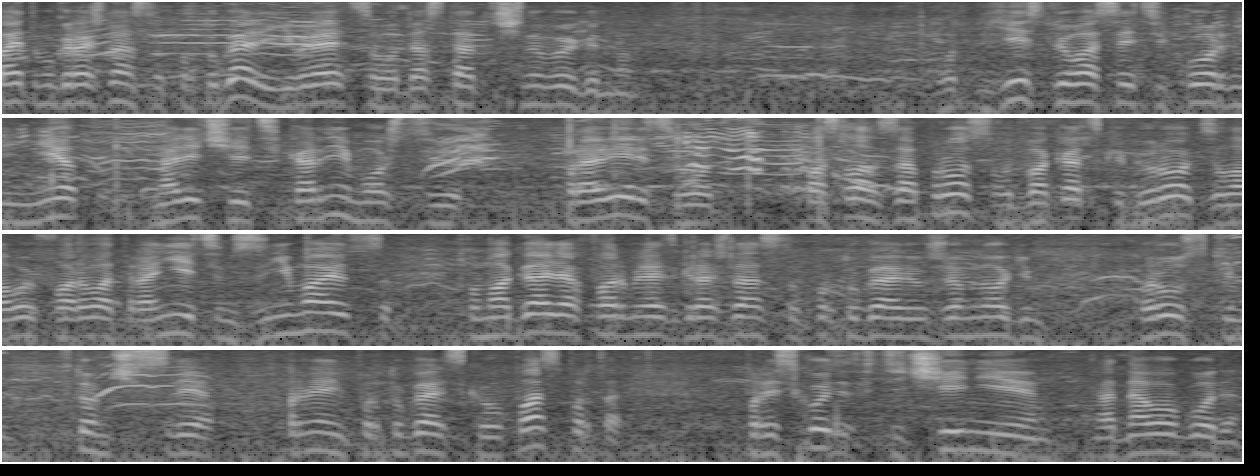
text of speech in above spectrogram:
Поэтому гражданство Португалии является вот достаточно выгодным. Вот если у вас эти корни нет, наличие этих корней можете проверить, вот, послав запрос в адвокатское бюро, деловой фарватер. Они этим занимаются, помогали оформлять гражданство Португалии уже многим русским, в том числе. Оформление португальского паспорта происходит в течение одного года.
